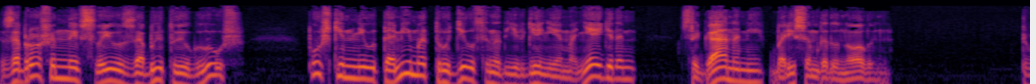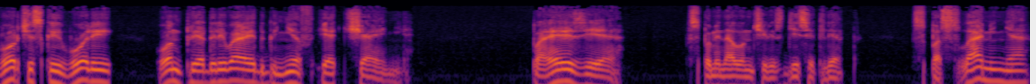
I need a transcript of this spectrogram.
заброшенный в свою забытую глушь, Пушкин неутомимо трудился над Евгением Онегиным, цыганами Борисом Годуновым. Творческой волей он преодолевает гнев и отчаяние. «Поэзия», — вспоминал он через десять лет, — «спасла меня,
